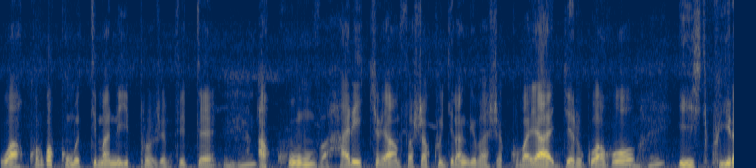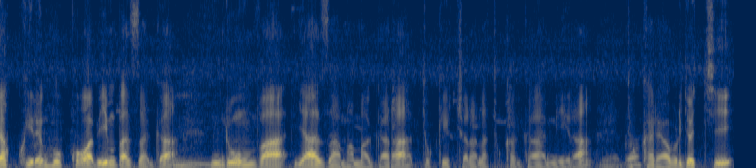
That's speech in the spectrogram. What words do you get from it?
wakorwa ku mutima n'iyi poroje mfite akumva hari icyo yamfasha kugira ngo ibashe kuba yagerwaho ikwirakwire nk'uko wabimbazaga ndumva yazampamagara tukicarana tukaganira tukareba buryo ki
